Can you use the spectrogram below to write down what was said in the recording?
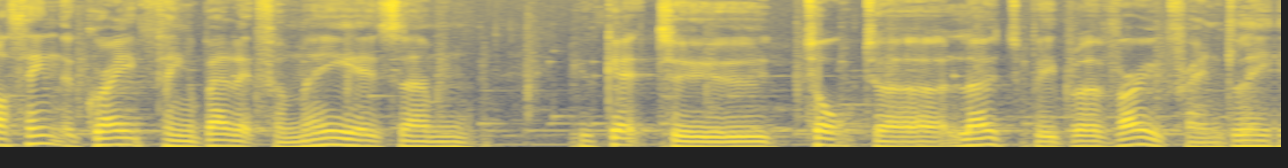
I think the great thing about it for me is um, you get to talk to loads of people who are very friendly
